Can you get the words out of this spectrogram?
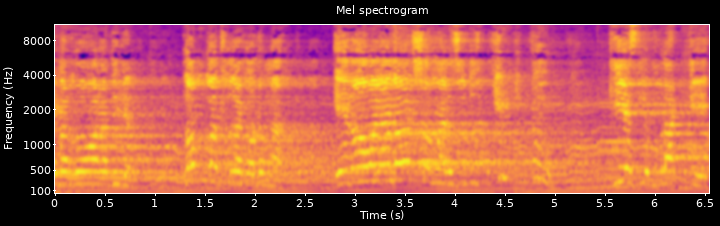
এবার রওনা দিলেন। লম্বা চূড়া ঘটনা। এই রওনা দেওয়ার সময় শুধু একটু গিয়েছে বুড়াক দিয়ে।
